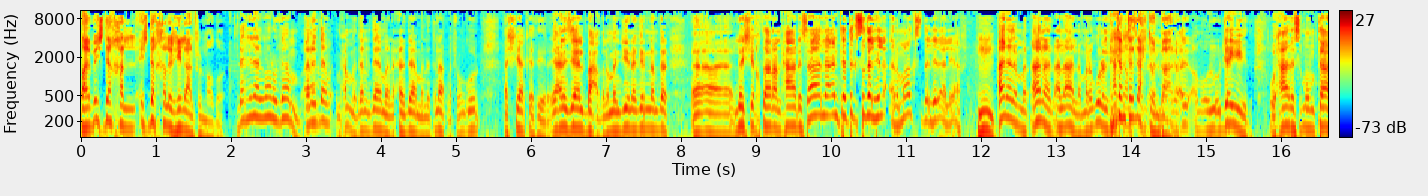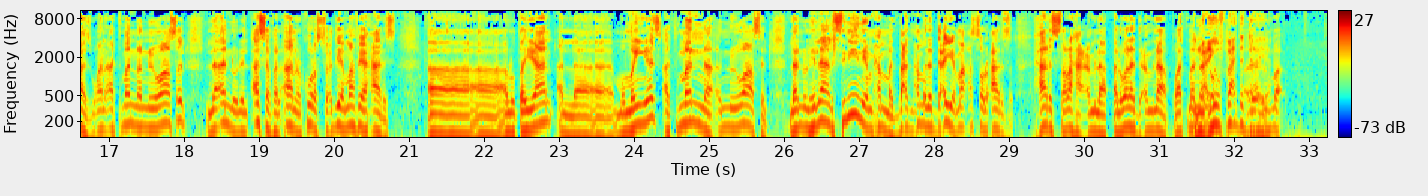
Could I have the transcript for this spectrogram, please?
طيب إيش دخل إيش دخل الهلال في الموضوع؟ ده الهلال ما له ذنب أنا دائما محمد أنا دائما إحنا دائما نتناقش ونقول أشياء كثيرة. يعني زي البعض لما جينا قلنا مدر... آه ليش يختار الحارس؟ آه لا أنت تقصد الهلال. أنا ما أقصد الهلال يا أخي. مم. أنا لما أنا الآن لما أقول الحكم أنت امتدحته امبارح. وجيد وحارس ممتاز وأنا أتمنى أنه يواصل لأنه للأسف الآن الكرة السعودية ما فيها حارس. آه آه الوطيان المميز أتمنى أنه يواصل لأنه الهلال سنين يا محمد بعد محمد الدعية ما حصلوا حارس. حارس صراحة عملاق الولد عملاق وأتمنى المعيوف بعد الدعية.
